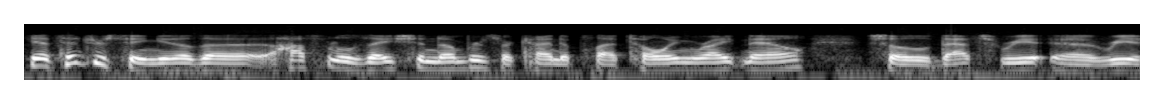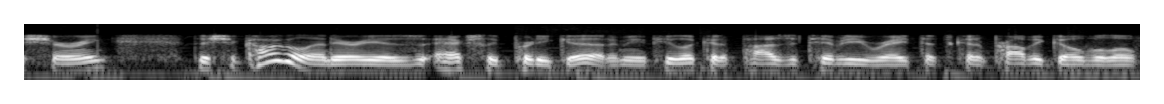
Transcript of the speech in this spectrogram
Yeah, it's interesting. You know, the hospitalization numbers are kind of plateauing right now, so that's re- uh, reassuring. The Chicagoland area is actually pretty good. I mean, if you look at a positivity rate that's going to probably go below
